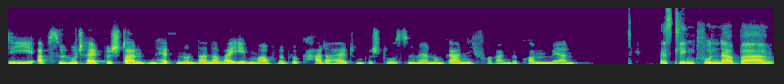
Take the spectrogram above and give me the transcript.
die Absolutheit bestanden hätten und dann aber eben auf eine Blockadehaltung gestoßen wären und gar nicht vorangekommen wären. Das klingt wunderbar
